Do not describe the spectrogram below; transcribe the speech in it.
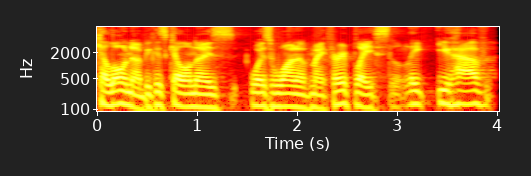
Kelowna, because Kelowna is was one of my favorite places. Like you have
